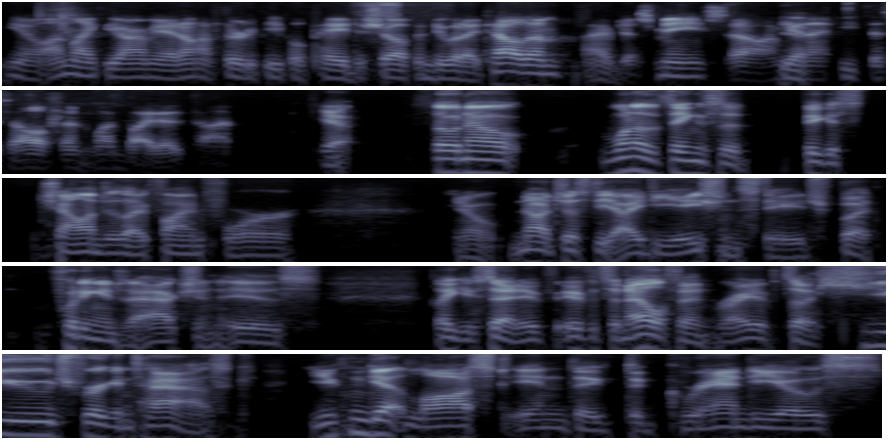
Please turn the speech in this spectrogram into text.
you know unlike the army i don't have 30 people paid to show up and do what i tell them. I have just me so i'm yeah. gonna eat this elephant one bite at a time. Yeah. So now one of the things that biggest challenges I find for, you know, not just the ideation stage, but putting into action is, like you said, if, if it's an elephant, right? If it's a huge friggin' task, you can get lost in the the grandiose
